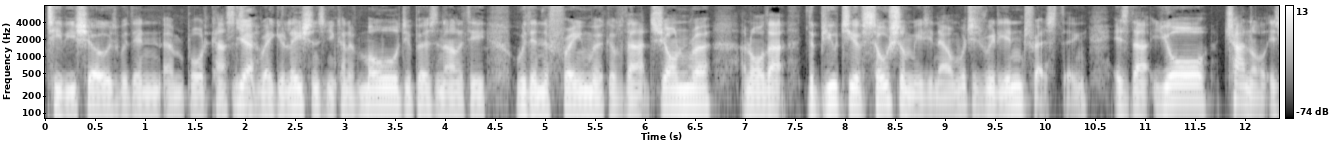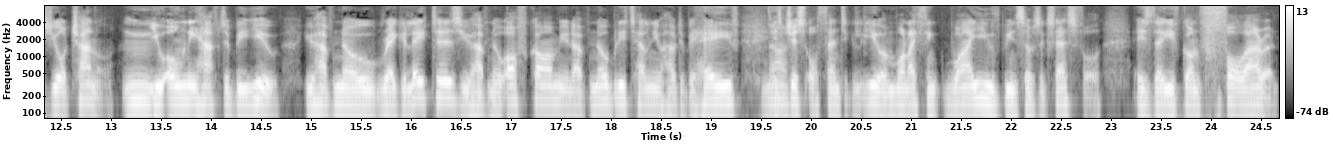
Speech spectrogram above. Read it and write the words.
TV shows, within um, broadcasters Yeah. regulations, and you kind of mold your personality within the framework of that genre and all that. The beauty of social media now, which is really interesting, is that your channel is your channel. Mm. You only have to be you. You have no regulators, you have no Ofcom, you have nobody telling you how to behave. It's just authentically you. And what I think why you've been so successful is that you've gone full Arron.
